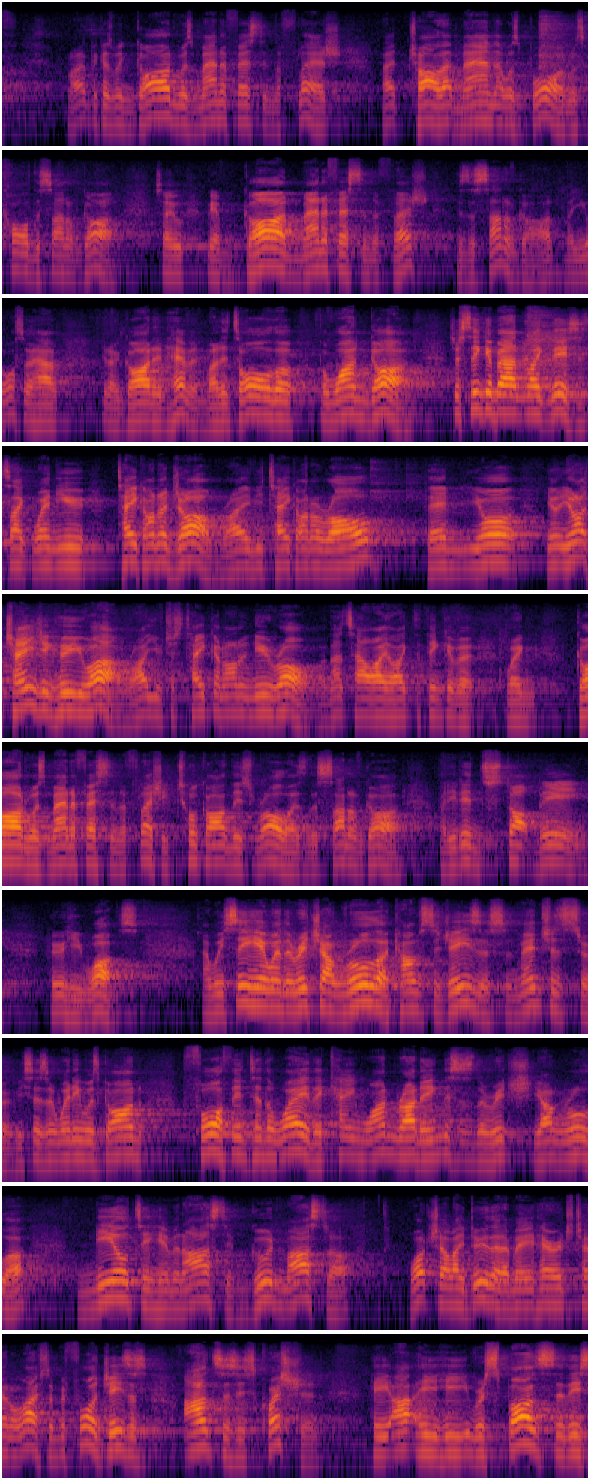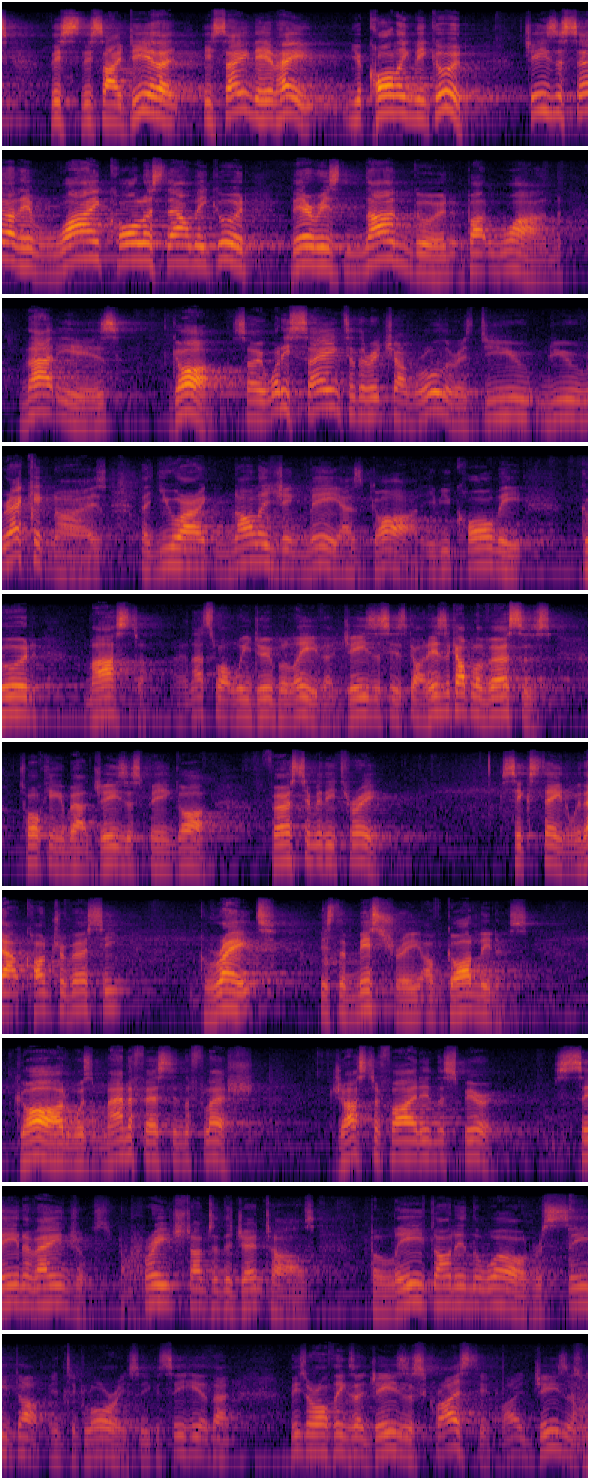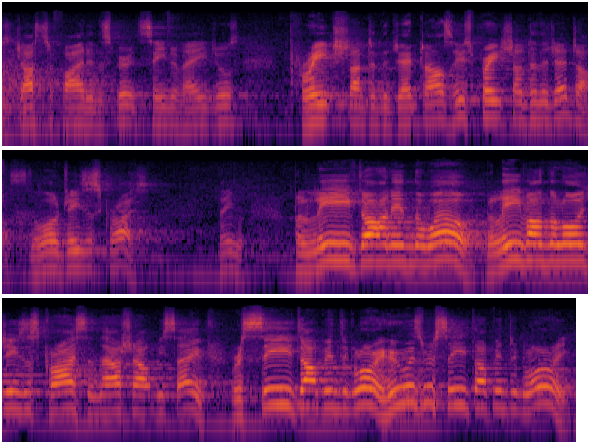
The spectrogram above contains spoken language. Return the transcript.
right? Because when God was manifest in the flesh, that child, that man that was born, was called the Son of God. So we have God manifest in the flesh, is the Son of God, but you also have you know, God in heaven, but it's all the, the one God. Just think about it like this it's like when you take on a job, right? If you take on a role, then you're, you're not changing who you are, right? You've just taken on a new role. And that's how I like to think of it when God was manifest in the flesh. He took on this role as the Son of God, but he didn't stop being who he was. And we see here when the rich young ruler comes to Jesus and mentions to him, he says, And when he was gone forth into the way, there came one running, this is the rich young ruler, kneeled to him and asked him, Good master, what shall I do that I may inherit eternal life? So before Jesus answers this question, he, uh, he, he responds to this, this, this idea that he's saying to him, Hey, you're calling me good. Jesus said unto him, Why callest thou me good? There is none good but one, that is God. So, what he's saying to the rich young ruler is Do you, you recognize that you are acknowledging me as God if you call me good master? And that's what we do believe that Jesus is God. Here's a couple of verses talking about Jesus being God. 1 Timothy 3 16. Without controversy, great is the mystery of godliness. God was manifest in the flesh, justified in the spirit seen of angels, preached unto the Gentiles, believed on in the world, received up into glory. So you can see here that these are all things that Jesus Christ did, right? Jesus was justified in the Spirit, seen of angels, preached unto the Gentiles. Who's preached unto the Gentiles? The Lord Jesus Christ. Believed on in the world. Believe on the Lord Jesus Christ and thou shalt be saved. Received up into glory. Who was received up into glory?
